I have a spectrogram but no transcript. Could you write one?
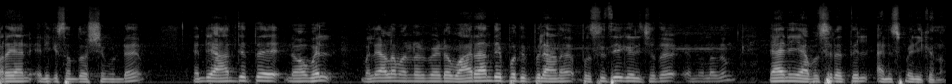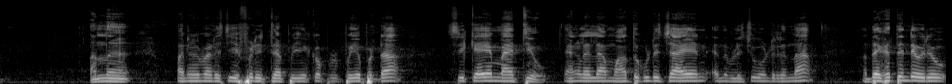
പറയാൻ എനിക്ക് സന്തോഷമുണ്ട്. എന്റെ ആദ്യത്തെ നോവൽ മലയാള മനോരമയുടെ വാരാന്ത്യ പതിപ്പിലാണ് പ്രസിദ്ധീകരിച്ചത് എന്നുള്ളതും ഞാൻ ഈ അവസരത്തിൽ അനുസ്മരിക്കുന്നു. അന്ന് മനോരമയുടെ ചീഫ് എഡിറ്റർ പ്രിയ പ്രിയപ്പെട്ട ശ്രീ കെ എം മാത്യു ഞങ്ങളെല്ലാം മാത്തുക്കുട്ടി ചായൻ എന്ന് വിളിച്ചുകൊണ്ടിരുന്ന അദ്ദേഹത്തിന്റെ ഒരു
